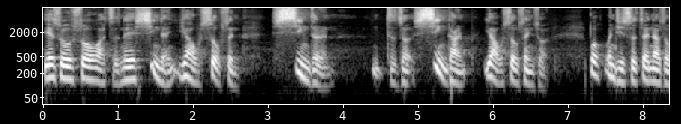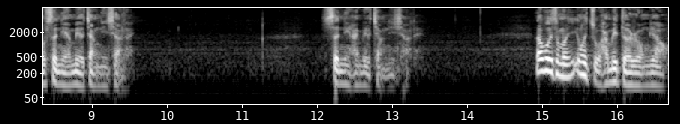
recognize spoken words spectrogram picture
耶稣说话，指那些信人要受圣，信的人指着信他人要受圣所。不，问题是在那时候圣灵还没有降临下来，圣灵还没有降临下来。那为什么？因为主还没得荣耀。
